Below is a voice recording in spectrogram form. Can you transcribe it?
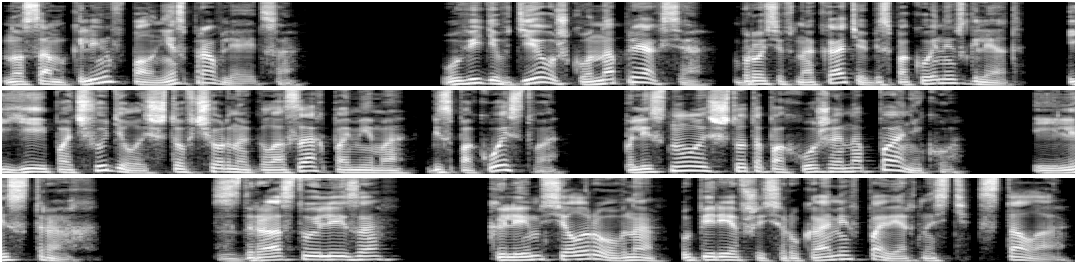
но сам Клим вполне справляется. Увидев девушку, он напрягся, бросив на Катю беспокойный взгляд. И ей почудилось, что в черных глазах, помимо беспокойства, плеснулось что-то похожее на панику или страх. «Здравствуй, Лиза», Клим сел ровно, уперевшись руками в поверхность стола.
